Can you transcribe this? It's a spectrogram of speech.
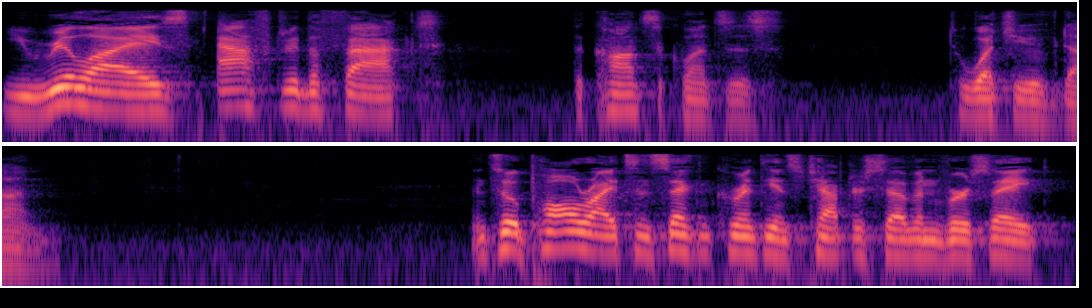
you realize after the fact the consequences to what you've done. And so Paul writes in 2 Corinthians chapter 7 verse 8,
